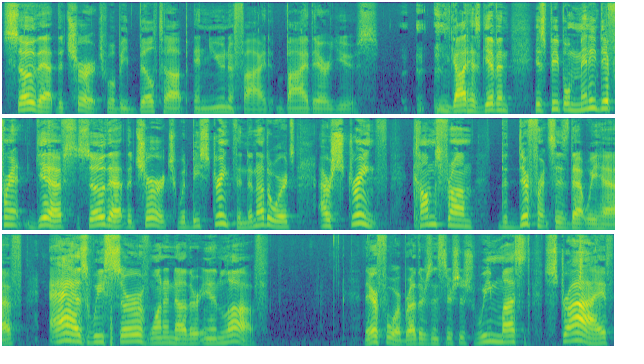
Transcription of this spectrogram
so that the church will be built up and unified by their use. God has given his people many different gifts so that the church would be strengthened. In other words, our strength comes from the differences that we have as we serve one another in love. Therefore, brothers and sisters, we must strive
